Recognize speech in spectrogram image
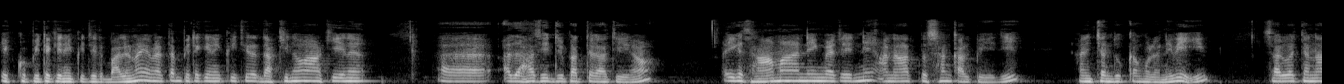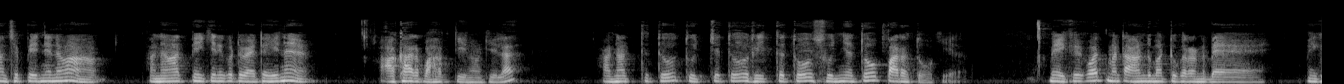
එක්ක පිට කෙනෙක් විදිහට බලනවා එහෙම නැත්නම් පිට කෙනෙක් විදිහට දකින්නවා කියන අදහස ඉදිරිපත් වෙලා තියෙනවා. ඒක සාමාන්‍යයෙන් වැටෙන්නේ අනාත්ම සංකල්පයේදී අනිච්ච දුක්ඛං වල නෙවෙයි. ਸਰවඥාන්සේ පෙන්නනවා අනාත්මය කියනකොට වැටෙන ආකාර පහක් තියෙනවා කියලා. අනත්තතෝ තුච්ඡතෝ රිත්තතෝ ශුඤ්ඤතෝ පරතෝ කියලා. මේකකවත් මට ආණ්ඩු මට්ටු කරන්න බෑ. මේක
